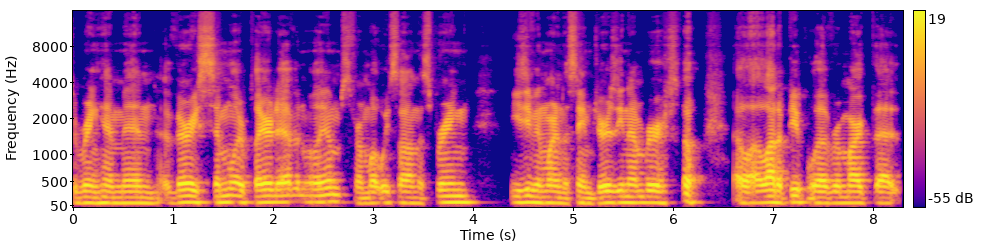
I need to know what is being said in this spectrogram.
to bring him in. A very similar player to Evan Williams from what we saw in the spring. He's even wearing the same jersey number. So a, lot of people have remarked that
